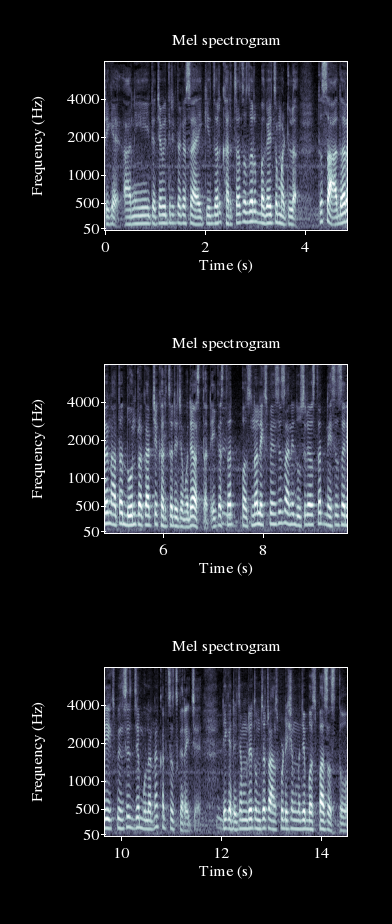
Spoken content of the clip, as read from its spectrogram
ठीक आहे? आणि त्याच्या व्यतिरिक्त कसं आहे की जर खर्चाचं जर बघायचं म्हटलं तर साधारण आता दोन प्रकारचे खर्च त्याच्यामध्ये असतात. एक असतात पर्सनल एक्सपेन्सेस आणि दुसरे असतात नेसेसरी एक्सपेन्सेस जे मुलांना खर्चच करायचे आहे ठीक आहे? त्याच्यामध्ये तुमचं ट्रान्सपोर्टेशन म्हणजे बस पास असतो.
